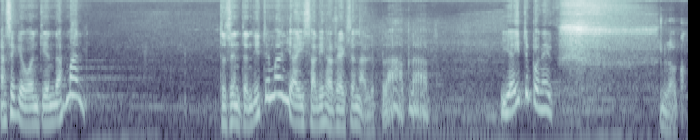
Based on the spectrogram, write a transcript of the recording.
hace que vos entiendas mal. Entonces entendiste mal y ahí salís a reaccionar, bla, bla. Y ahí te pones loco.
